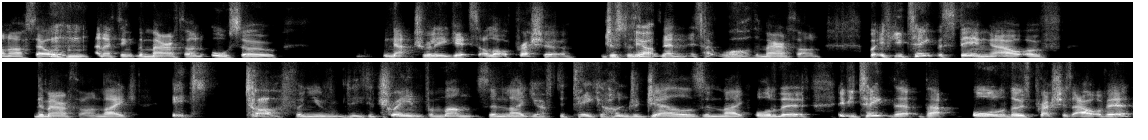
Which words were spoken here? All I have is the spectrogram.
on ourselves, Mhm. and I think the marathon also naturally gets a lot of pressure just as Yeah. an event. It's like whoa, the marathon. But if you take the sting out of the marathon, like it's tough and you need to train for months and like you have to take a hundred gels and like all of this. If you take that that all of those pressures out of it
